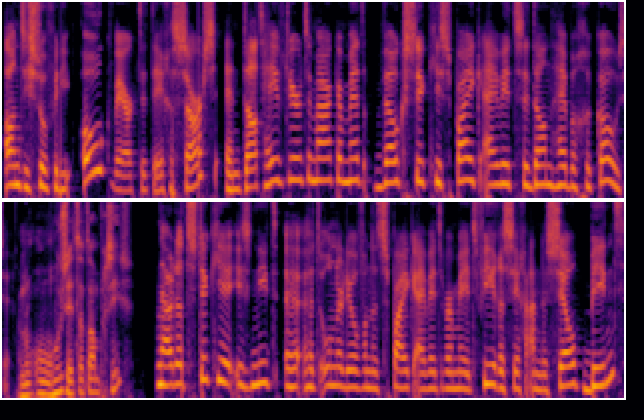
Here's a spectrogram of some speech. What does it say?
antistoffen die ook werkten tegen SARS. En dat heeft weer te maken met welk stukje spike-eiwit ze dan hebben gekozen. En hoe zit dat dan precies? Nou, dat stukje is niet eh, het onderdeel van het spike-eiwit waarmee het virus zich aan de cel bindt.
